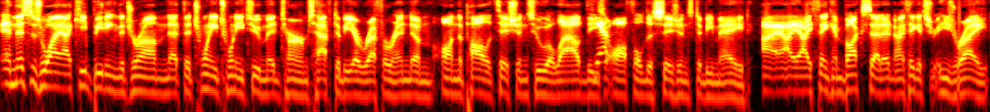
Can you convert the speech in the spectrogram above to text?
and this is why I keep beating the drum that the 2022 midterms have to be a referendum on the politicians who allowed these Yep. awful decisions to be made. I, I, I think, and Buck said it, and I think it's, he's right.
